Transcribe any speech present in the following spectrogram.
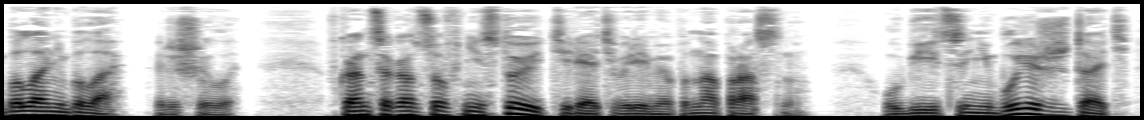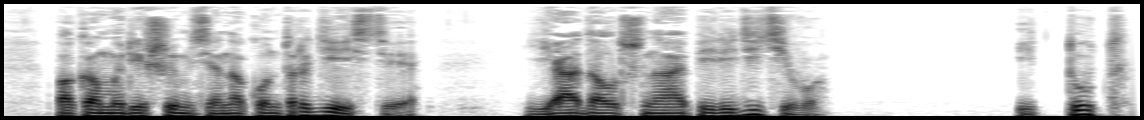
«Была не была», — решила. В конце концов, не стоит терять время понапрасну. Убийца не будет ждать, пока мы решимся на контрдействие. Я должна опередить его. И тут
